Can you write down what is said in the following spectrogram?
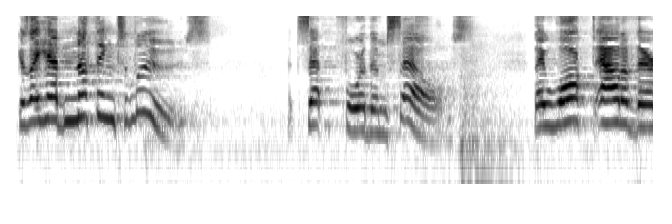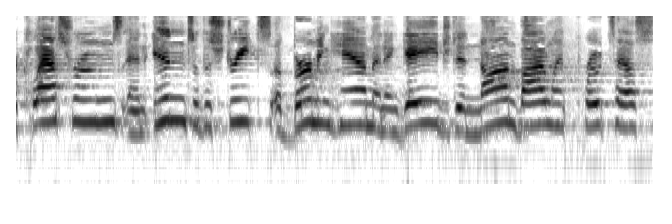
because they had nothing to lose except for themselves. They walked out of their classrooms and into the streets of Birmingham and engaged in nonviolent protests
